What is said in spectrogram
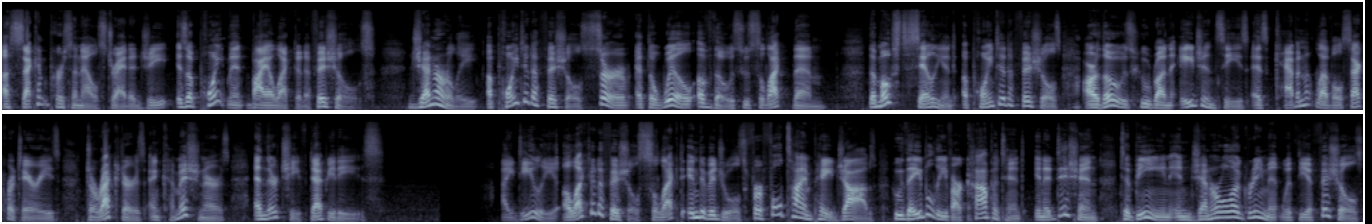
A second personnel strategy is appointment by elected officials. Generally, appointed officials serve at the will of those who select them. The most salient appointed officials are those who run agencies as cabinet level secretaries, directors, and commissioners, and their chief deputies. Ideally, elected officials select individuals for full time paid jobs who they believe are competent in addition to being in general agreement with the officials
